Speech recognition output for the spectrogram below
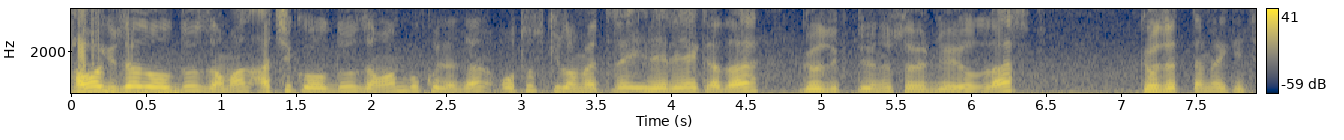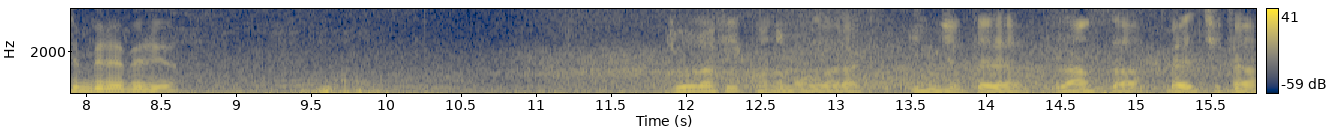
Hava güzel olduğu zaman, açık olduğu zaman bu kuleden 30 kilometre ileriye kadar gözüktüğünü söylüyorlar. Gözetlemek için birebir. Coğrafi konum olarak İngiltere, Fransa, Belçika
